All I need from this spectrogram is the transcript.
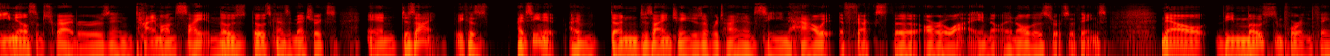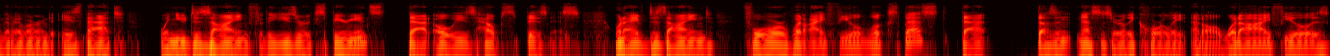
email subscribers and time on site and those those kinds of metrics and design because I've seen it. I've done design changes over time. I've seen how it affects the ROI and, and all those sorts of things. Now, the most important thing that I learned is that when you design for the user experience, that always helps business. When I've designed for what I feel looks best, that doesn't necessarily correlate at all. What I feel is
